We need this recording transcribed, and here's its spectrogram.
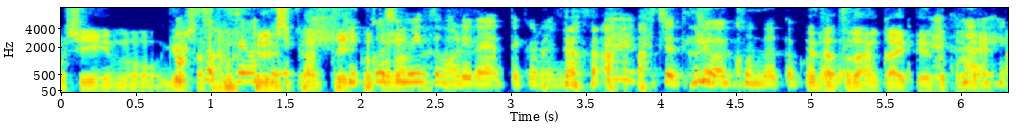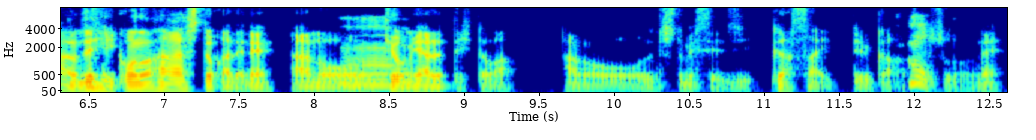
越しの業者さんが来る時間っていう引っことなんで越し見積。もりがやってくるんです。ちょっと今日はこんなところで。雑談会っていうところで、はいあの、ぜひこの話とかでね、あの、はい興味あるって人は、あの、ちょっとメッセージくださいっていうか、はいちょっとね、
